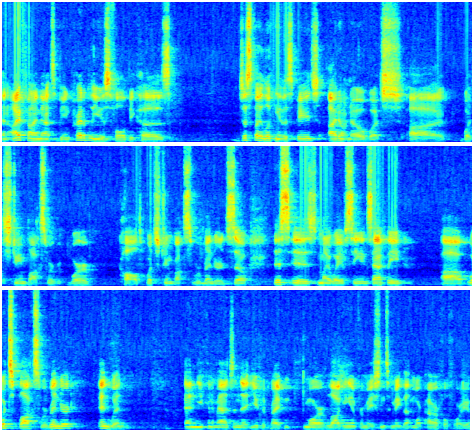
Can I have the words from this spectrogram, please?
and I find that to be incredibly useful because just by looking at this page, I don't know which, uh, what stream blocks were, were called, what stream blocks were rendered. So this is my way of seeing exactly uh, which blocks were rendered and when. And you can imagine that you could write more logging information to make that more powerful for you.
